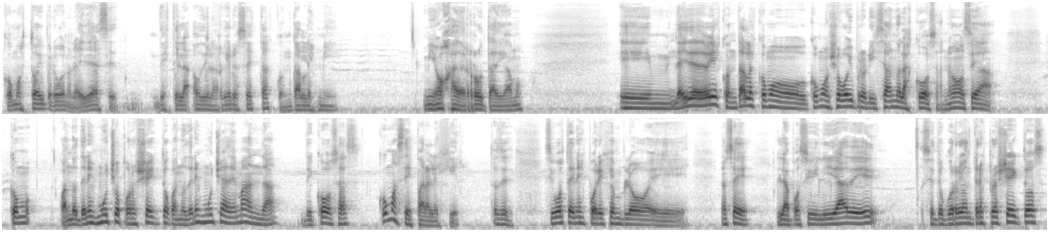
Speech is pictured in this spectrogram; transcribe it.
cómo estoy, pero bueno, la idea es de este audio larguero es esta, contarles mi, mi hoja de ruta, digamos. Eh, la idea de hoy es contarles cómo, cómo, yo voy priorizando las cosas, ¿no? O sea, cómo, cuando tenés mucho proyecto, cuando tenés mucha demanda de cosas, ¿cómo haces para elegir? Entonces, si vos tenés, por ejemplo, eh, no sé, la posibilidad de, se te ocurrieron tres proyectos,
